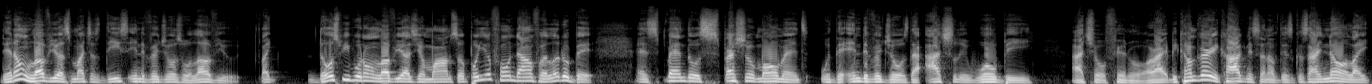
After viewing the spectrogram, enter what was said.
they don't love you as much as these individuals will love you. Those people don't love you as your mom. So put your phone down for a little bit and spend those special moments with the individuals that actually will be at your funeral. All right. Become very cognizant of this because I know like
